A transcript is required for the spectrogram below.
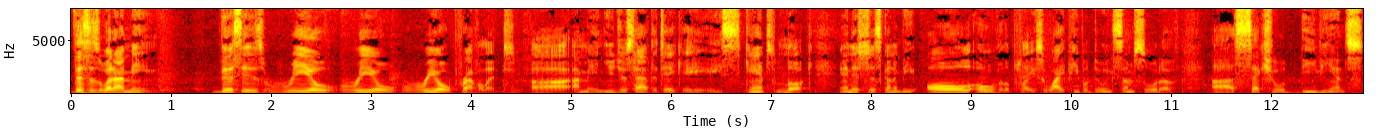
This is what I mean this is real, real, real prevalent. Uh, I mean, you just have to take a, a scant look, and it's just going to be all over the place. White people doing some sort of uh, sexual deviance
